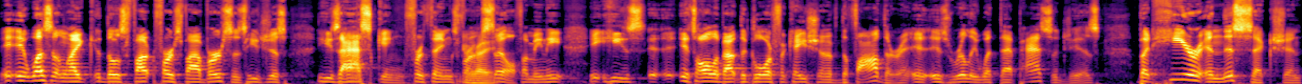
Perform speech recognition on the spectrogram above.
it, it wasn't like those fi- first five verses. He's just he's asking for things for right. himself. I mean, he, he, he's it's all about the glorification of the Father is really what that passage is. But here in this section,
